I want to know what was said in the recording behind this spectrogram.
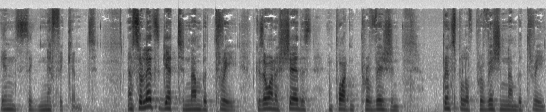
insignificant. And so let's get to number three, because I want to share this important provision, principle of provision number three.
